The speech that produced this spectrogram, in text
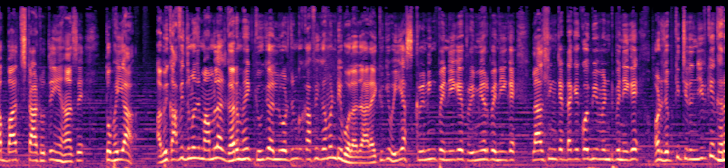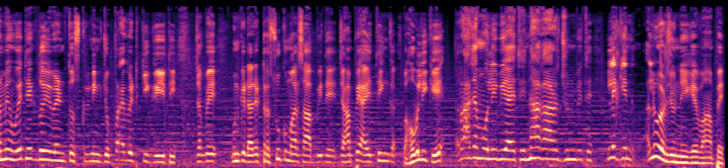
अब बात स्टार्ट होती है यहाँ से। तो भैया, अभी काफ़ी दिनों से मामला गर्म है क्योंकि अल्लू अर्जुन को काफ़ी घमंडी बोला जा रहा है, क्योंकि भैया स्क्रीनिंग पे नहीं गए प्रीमियर पे नहीं गए, लाल सिंह चड्डा के कोई भी इवेंट पे नहीं गए, और जबकि चिरंजीव के घर में हुए थे एक दो इवेंट तो स्क्रीनिंग जो प्राइवेट की गई थी, जहाँ पे उनके डायरेक्टर सुकुमार साहब भी थे, जहाँ पे आई थिंक बाहुबली के राजा मौली भी आए थे, नागा अर्जुन भी थे, लेकिन अल्लू अर्जुन नहीं गए वहाँ पे।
